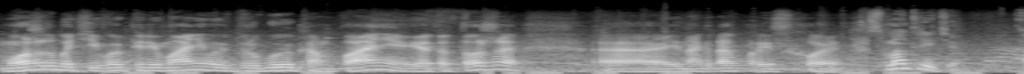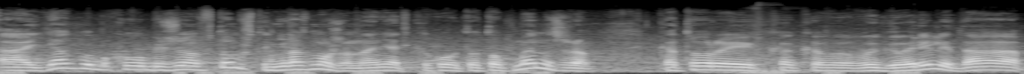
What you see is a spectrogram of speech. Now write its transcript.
может быть, его переманивают в другую компанию, и это тоже э, иногда происходит. Смотрите, а я глубоко убежден в том, что невозможно нанять какого-то топ-менеджера, который, как вы говорили, да,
